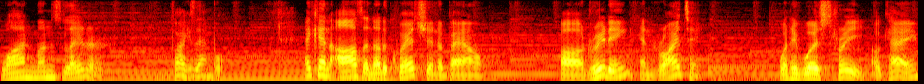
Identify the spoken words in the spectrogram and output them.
one month later, for example. I can ask another question about uh, reading and writing when he was three, okay?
